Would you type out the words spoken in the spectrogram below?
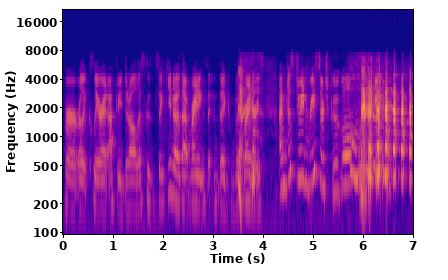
for or like clear it after you did all this? Because it's like you know that writing th- like with writers. I'm just doing research, Google.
